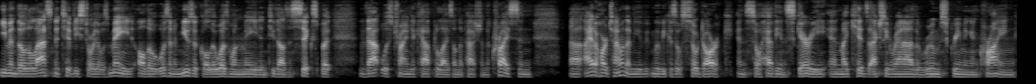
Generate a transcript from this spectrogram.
even though the last Nativity story that was made, although it wasn't a musical, there was one made in 2006, but that was trying to capitalize on the Passion of the Christ. And uh, I had a hard time with that movie because it was so dark and so heavy and scary, and my kids actually ran out of the room screaming and crying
